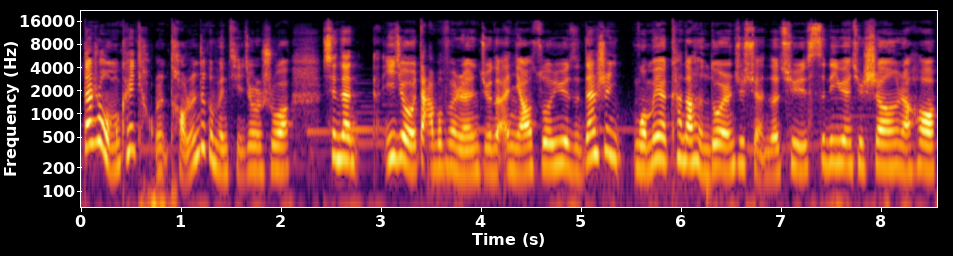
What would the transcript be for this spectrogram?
但是我们可以讨论讨论这个问题，就是说，现在依旧有大部分人觉得，哎，你要坐月子，但是我们也看到很多人去选择去私立医院去生，然后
